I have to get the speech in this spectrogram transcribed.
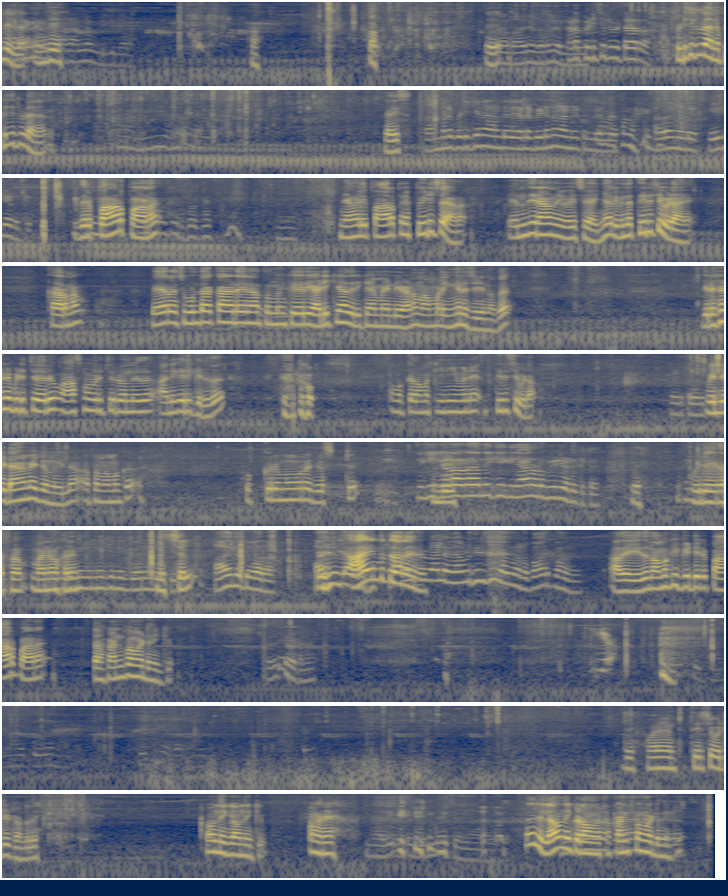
ഇല്ലില്ല എന്ത്? പിടിച്ചിട്ട് വിട്ടേറാ പിടിച്ചിട്ട് വിടാനാ പിടിച്ചിട്ട് വിടാനാ ഗൈസ് നമ്മൾ പിടിക്കുന്ന കണ്ടില്ല വിടുന്ന കണ്ടിട്ടില്ലല്ലോ. അതങ്ങോട്ട് വീഡിയോ എടുക്ക്. ഇതൊരു പാർപ്പാണ്. ഞങ്ങൾ ഈ പാർപ്പിനെ പിടിച്ചാണ് എന്തിനാണെന്ന് ചോദിച്ചു കഴിഞ്ഞാൽ ഇവനെ തിരിച്ചു വിടാൻ കാരണം വേറെ ചൂണ്ടക്കാടേനകത്തൊന്നും കയറി അടിക്കാതിരിക്കാൻ വേണ്ടിയാണ് നമ്മൾ ഇങ്ങനെ ചെയ്യുന്നത്. ഗ്രഹണി പിടിച്ചവരും ആസ്മ പിടിച്ചവരും ഒന്നും ഇത് അനുകരിക്കരുത്. കേട്ടോ? നമുക്ക് നമുക്ക് ഇനി ഇവനെ തിരിച്ചു വിടാം. എടുത്ത് വലിയ ഡാമേജ് ഒന്നുമില്ല അപ്പം നമുക്ക് ഹുക്ക് റിമൂവർ ജസ്റ്റ് ഞാനിവിടെ വീഡിയോ എടുക്കട്ടെ? വീഡിയോഗ്രാഫർ മനോഹരൻ നിശ്ചൽ. അതെ ഇത് നമുക്ക് കിട്ടിയൊരു പാർപ്പാണ്. കൺഫേം ആയിട്ട് നിൽക്കും. അവനെ ഞാൻ തിരിച്ച് വിട്ടിട്ടുണ്ട്. അവൻ നിൽക്കും അവൻ നിൽക്കും അവനെ. അതിലില്ല അവൻ നിൽക്കട്ടെ അവൻ കൺഫേം ആയിട്ട് നിൽക്കും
